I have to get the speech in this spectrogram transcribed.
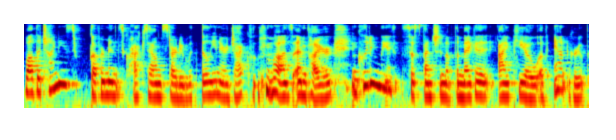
While the Chinese government's crackdown started with billionaire Jack Ma's empire, including the suspension of the mega IPO of Ant Group,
